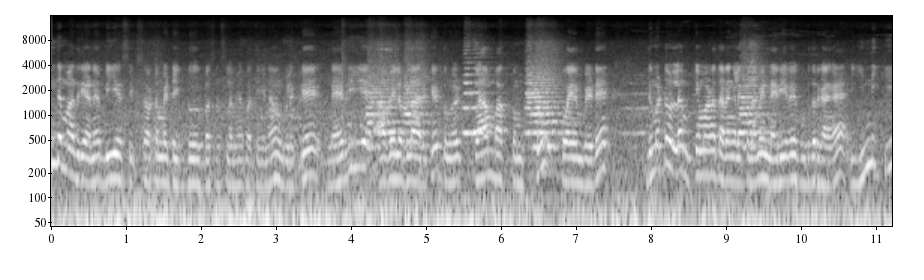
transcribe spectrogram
இந்த மாதிரியான BS six automatic tour buses எல்லாமே பார்த்தீங்கன்னா உங்களுக்கு நிறைய அவைலபிளாக இருக்குது டூ கிளாம்பாக்கம் டு கோயம்பேடு இது மட்டும் இல்லை முக்கியமான தடங்களுக்கு எல்லாமே நிறையவே கொடுத்துருக்காங்க. இன்றைக்கி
